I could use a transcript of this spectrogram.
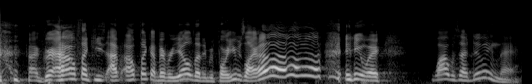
I don't think he's, I don't think I've ever yelled at him before. He was like, ah. Anyway, why was I doing that?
